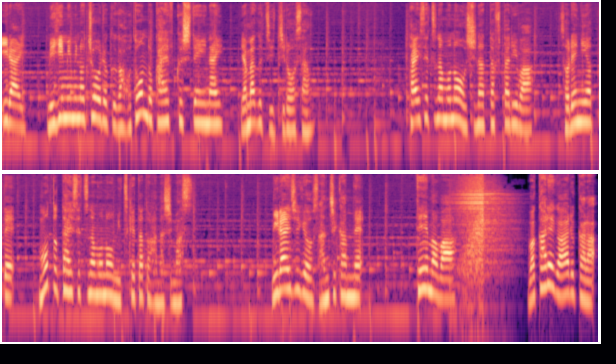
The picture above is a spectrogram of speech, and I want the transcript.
以来右耳の聴力がほとんど回復していない山口一郎さん。大切なものを失った2人はそれによってもっと大切なものを見つけたと話します。未来授業3時間目。テーマは別れがあるから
